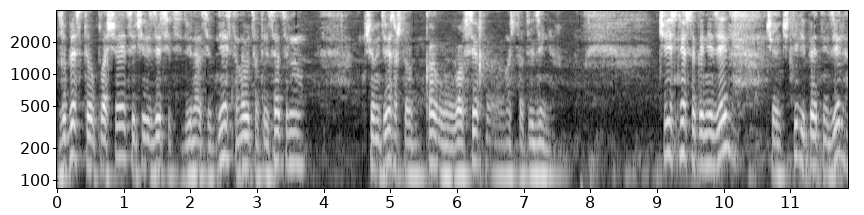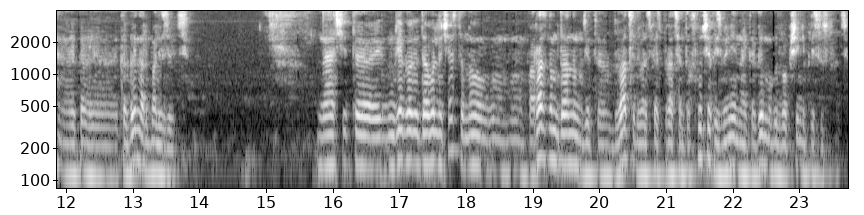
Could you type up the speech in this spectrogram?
Зубец Т уплощается и через 10-12 дней становится отрицательным. Причем интересно, что как во всех значит, отведениях. Через несколько недель, через 4-5 недель э, ЭКГ нормализуется. Значит, э, я говорю довольно часто, но по разным данным, где-то 20-25% случаев изменения на ЭКГ могут вообще не присутствовать.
